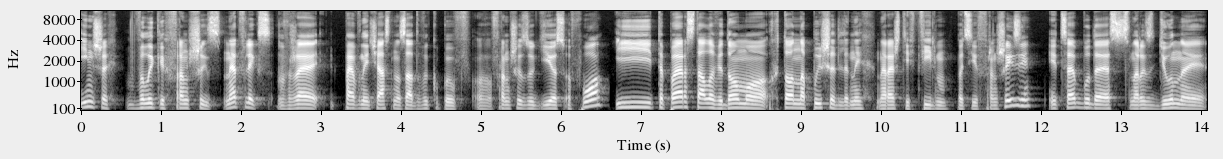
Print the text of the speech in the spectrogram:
інших великих франшиз. Netflix вже певний час назад викупив е, франшизу Gears of War, і тепер стало відомо, хто напише для них нарешті фільм по цій франшизі. І це буде сценарист Дюни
